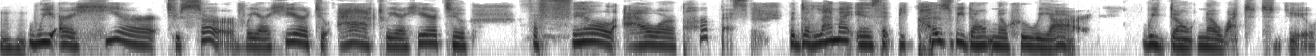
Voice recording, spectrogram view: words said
Mm-hmm. We are here to serve. We are here to act. We are here to fulfill our purpose. The dilemma is that because we don't know who we are, we don't know what to do.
